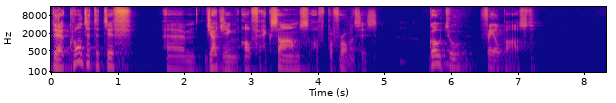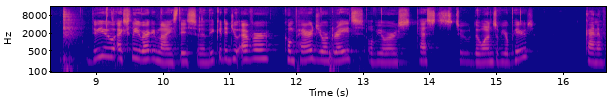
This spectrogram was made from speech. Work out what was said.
the quantitative um, judging of exams, of performances. Go to fail past. Do you actually recognize this, uh, Lieke? Did you ever compare your grades of your tests to the ones of your peers? Kind of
